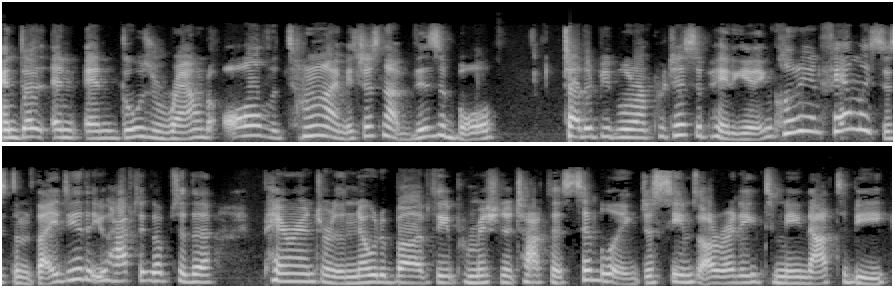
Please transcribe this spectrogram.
and does and and goes around all the time. It's just not visible to other people who aren't participating in it, including in family systems. The idea that you have to go up to the parent or the note above to get permission to talk to a sibling just seems already to me not to be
